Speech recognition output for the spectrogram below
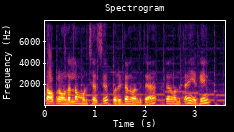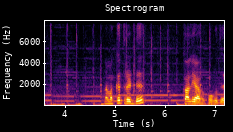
டாப் ரவுண்டெல்லாம் முடிச்சாச்சு. இப்போ ரிட்டர்ன் வந்துட்டேன். ரிட்டர்ன் வந்துட்டேன். எகெயின் நமக்கு த்ரெட்டு காலியாக போகுது.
